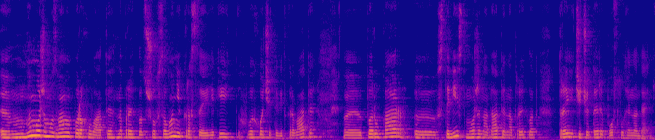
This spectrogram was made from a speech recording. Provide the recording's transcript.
Е, Ми можемо з вами порахувати, наприклад, що в салоні краси, який ви хочете відкривати, перукар, стиліст може надати, наприклад, 3 чи 4 послуги на день.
